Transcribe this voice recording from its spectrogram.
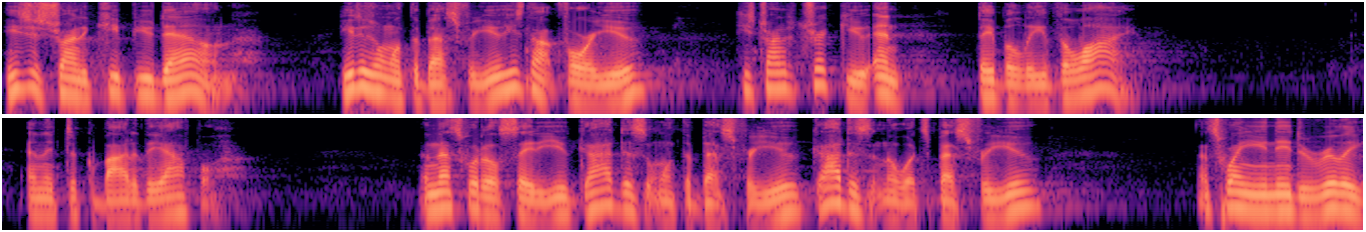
He's just trying to keep you down. He doesn't want the best for you, He's not for you. He's trying to trick you. And they believed the lie, and they took a bite of the apple. And that's what he'll say to you God doesn't want the best for you, God doesn't know what's best for you. That's why you need to really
